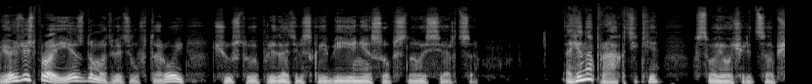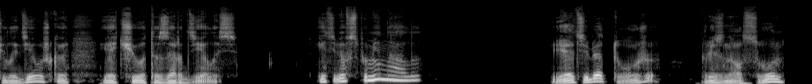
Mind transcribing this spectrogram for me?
"Я здесь проездом", ответил второй, чувствуя предательское биение собственного сердца. А я на практике, в свою очередь сообщила девушка и от чего-то зарделась. Я тебя вспоминала. Я тебя тоже, признался он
